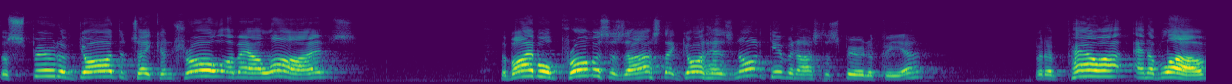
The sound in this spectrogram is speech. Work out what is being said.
the Spirit of God to take control of our lives, the Bible promises us that God has not given us the spirit of fear, but of power and of love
